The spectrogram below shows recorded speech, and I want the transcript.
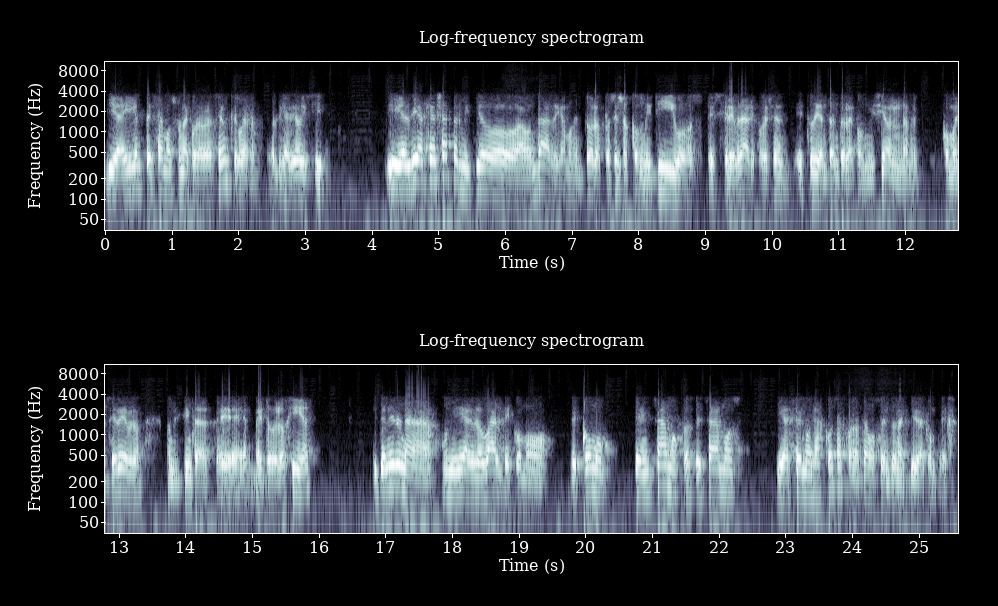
y ahí empezamos una colaboración que, bueno, el día de hoy sigue. Y el viaje allá permitió ahondar, digamos, en todos los procesos cognitivos, eh, cerebrales, porque ellos estudian tanto la cognición como el cerebro, con distintas eh, metodologías, y tener una, una idea global de cómo, de cómo pensamos, procesamos y hacemos las cosas cuando estamos frente a una actividad compleja.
